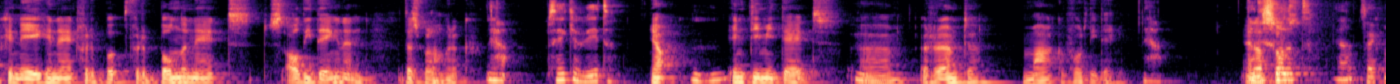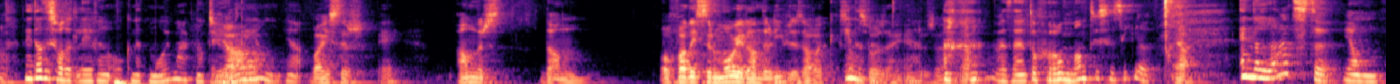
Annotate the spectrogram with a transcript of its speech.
genegenheid, verbo- verbondenheid, dus al die dingen en dat is belangrijk. Ja, zeker weten. Ja, intimiteit, ehm, ruimte maken voor die dingen. Ja. En dat is soms... het, ja. Zeg maar. Nee, dat is wat het leven ook net mooi maakt natuurlijk. Ja, ja. wat is er hè, anders dan... Of wat is er mooier dan de liefde, zal ik, ik zal het zo zeggen. hè. Dus, ja. We zijn toch romantische zielen. ja. En de laatste, Jan.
